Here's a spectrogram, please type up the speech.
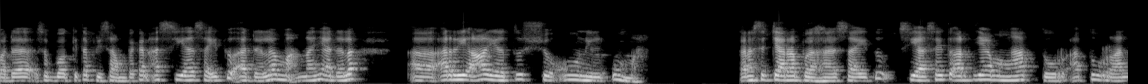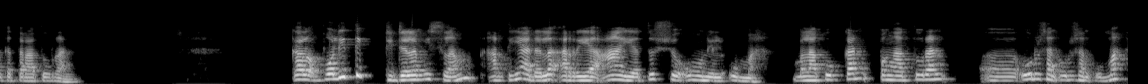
pada sebuah kitab disampaikan asiasah itu adalah maknanya adalah uh, ar-ri'ayatu syu'unil ummah. Karena secara bahasa itu siasa itu artinya mengatur aturan, keteraturan. kalau politik di dalam Islam artinya adalah ariyayatus syu'unil ummah, melakukan pengaturan uh, urusan-urusan ummah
